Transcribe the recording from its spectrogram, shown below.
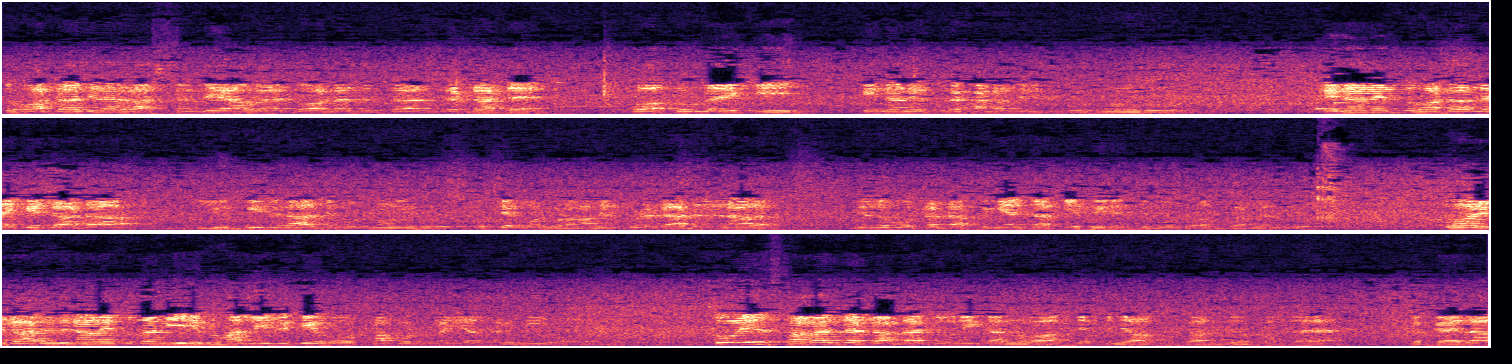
ਤੁਹਾਡਾ ਜਿਹੜਾ ਰਾਸ਼ਨ ਲਿਆ ਹੋਇਆ, ਤੁਹਾਡਾ ਦਿੱਤਾ ਜਿਹੜਾ ਡਾਟਾ ਹੈ ਤੁਹਾਤੋਂ ਲੈ ਕੇ ਇਹਨਾਂ ਨੇ ਉੱਤਰਾਖੰਡ ਦੇ ਵਿੱਚ ਵੋਟ ਬਣਾਉਣੀ ਹੋ ਇਹਨਾਂ ਨੇ ਤੁਹਾਡਾ ਲੈ ਕੇ ਡਾਟਾ ਯੂਪੀ ਬਿਹਾਰ ਚ ਵੋਟ ਬਣਾਉਣੀ ਹੋ ਉੱਥੇ ਵੋਟ ਬਣਾ ਦੇਣ ਤੁਹਾਡੇ ਡਾਟੇ ਦੇ ਨਾਲ ਜਦੋਂ ਵੋਟਾਂ ਟੱਪ ਗਈਆਂ, ਜਾ ਕੇ ਫਿਰ ਇੱਥੇ ਵੋਟ ਆਫ ਕਰ ਲੈਣਗੇ। ਤੁਹਾਡੇ ਡਾਟੇ ਦੇ ਨਾਲ ਇਹ ਪਤਾ ਨਹੀਂ ਇਹ ਮੁਹਾਲੀ ਵਿਖੇ ਹੋਰ ਥਾਂ ਵੋਟ ਨਹੀਂ ਜਾ ਸਕਦੀ ਹੈ। ਸੋ ਇਹ ਸਾਰਾ ਜਿਹੜਾ ਡਾਟਾ ਚੋਰੀ ਕਰਨ ਵਾਸਤੇ ਪੰਜਾਬ ਸਰਕਾਰ ਨੂੰ ਪਤਾ ਹੈ। ਬਕਾਇਦਾ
